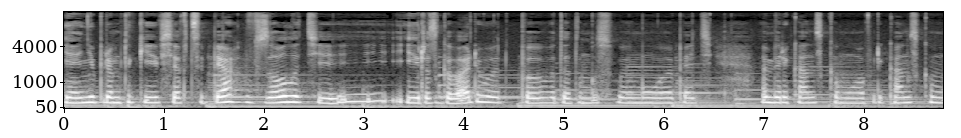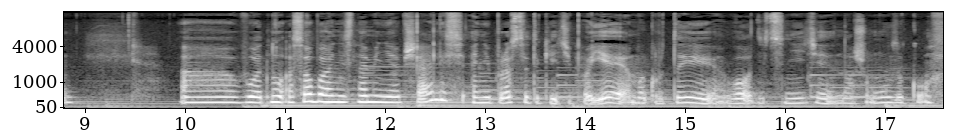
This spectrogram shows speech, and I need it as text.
и они прям такие все в цепях, в золоте, и, и разговаривают по вот этому своему опять американскому, африканскому а, вот, ну, особо они с нами не общались, они просто такие, типа, е, мы крутые, вот, зацените нашу музыку.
